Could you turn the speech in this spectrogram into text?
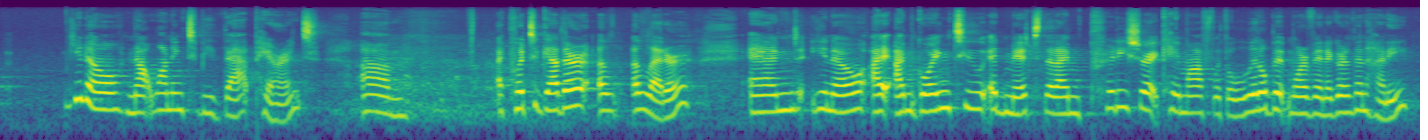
you know, not wanting to be that parent, um, I put together a, a letter. And, you know, I, I'm going to admit that I'm pretty sure it came off with a little bit more vinegar than honey.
